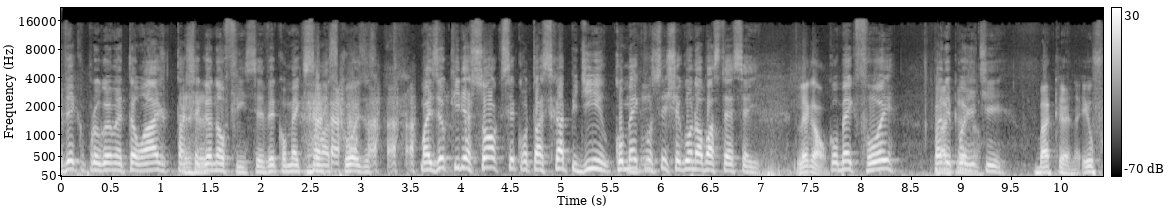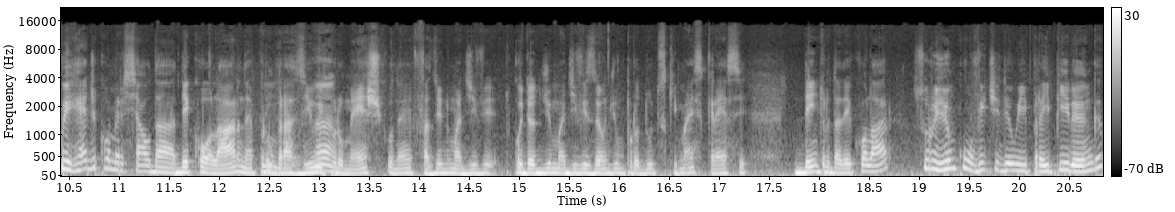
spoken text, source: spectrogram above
vê que o programa é tão ágil que está Uhum. chegando ao fim. Você vê como é que são as coisas. Mas eu queria só que você contasse rapidinho como é Uhum. que você chegou no Abastece aí. Legal. Como é que foi? Para depois a gente. Bacana. Eu fui head comercial da Decolar, né, para o Brasil Ah. e para o México, né, fazendo uma divi- cuidando de uma divisão de um produtos que mais cresce dentro da Decolar. Surgiu um convite de eu ir para Ipiranga.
